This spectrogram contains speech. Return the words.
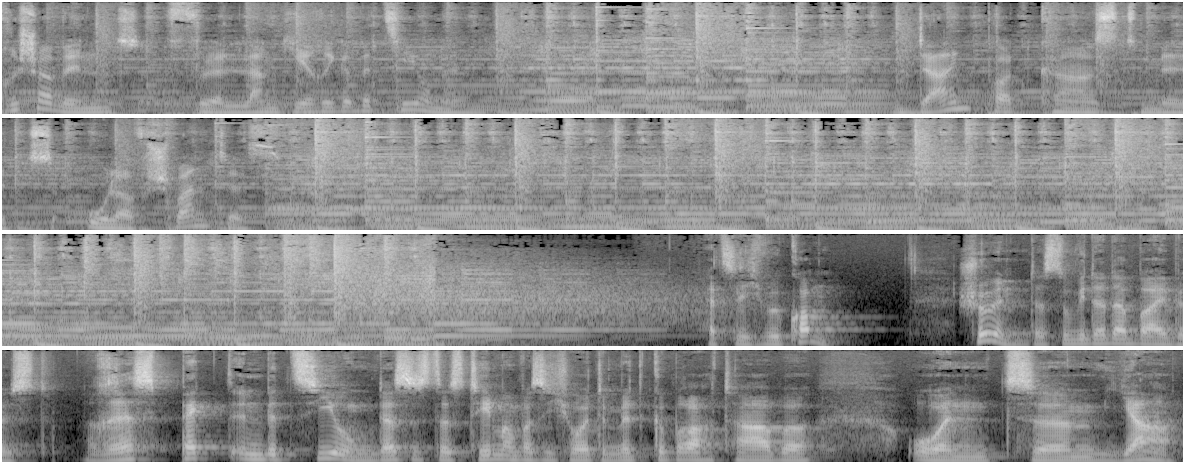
Frischer Wind für langjährige Beziehungen. Dein Podcast mit Olaf Schwantes. Herzlich willkommen. Schön, dass du wieder dabei bist. Respekt in Beziehung, das ist das Thema, was ich heute mitgebracht habe. Und ähm, ja,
